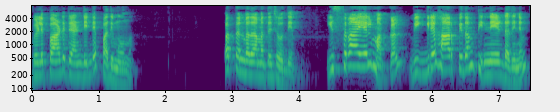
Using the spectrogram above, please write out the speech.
വെളിപ്പാട് രണ്ടിന്റെ പതിമൂന്ന്. പത്തൊൻപതാമത്തെ ചോദ്യം. ഇസ്രായേൽ മക്കൾ വിഗ്രഹാർപ്പിതം തിന്നേണ്ടതിനും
